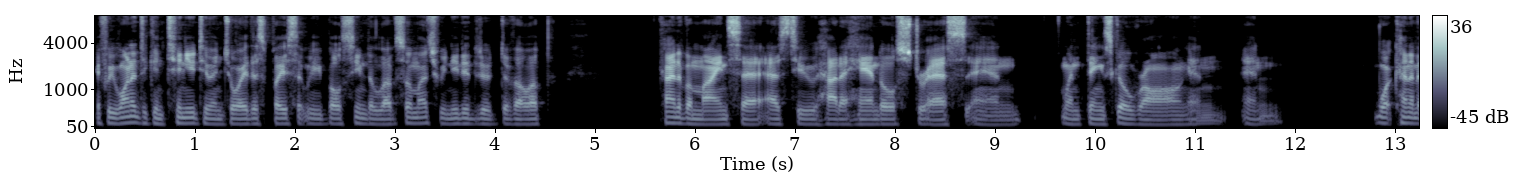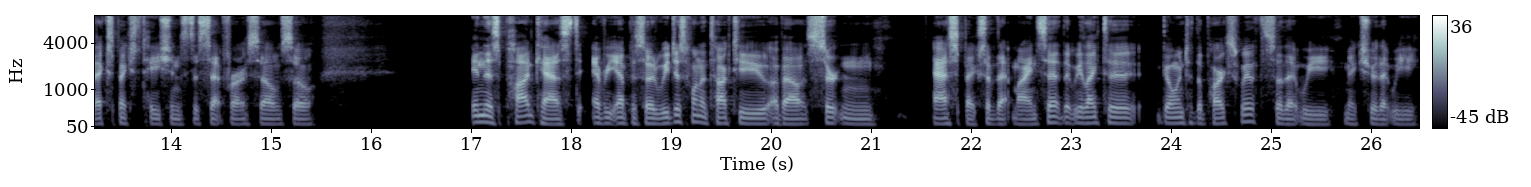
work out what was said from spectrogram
if we wanted to continue to enjoy this place that we both seem to love so much, we needed to develop kind of a mindset as to how to handle stress and when things go wrong and and what kind of expectations to set for ourselves. So in this podcast, every episode, we just want to talk to you about certain aspects of that mindset that we like to go into the parks with so that we make sure that we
